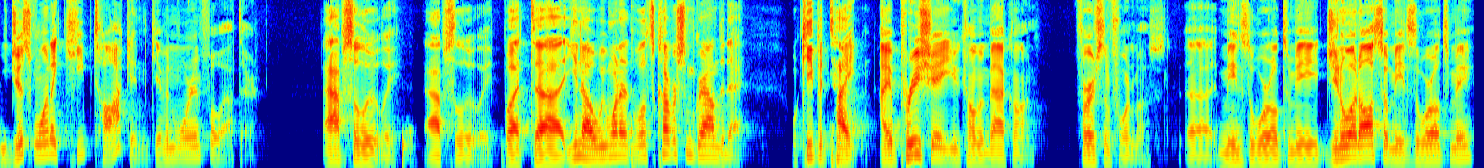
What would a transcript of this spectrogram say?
you just want to keep talking, giving more info out there. Absolutely, absolutely. But uh, you know, we want to let's cover some ground today. We'll keep it tight. I appreciate you coming back on. First and foremost, uh, it means the world to me. Do you know what also means the world to me?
